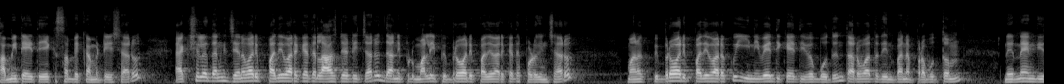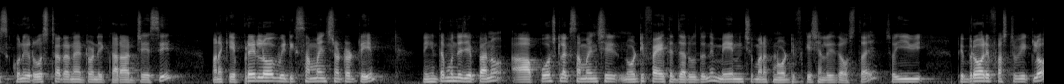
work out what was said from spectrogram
కమిటీ అయితే ఏకసభ్య కమిటీ వేశారు. యాక్చువల్గా దానికి జనవరి పది వరకు అయితే లాస్ట్ డేట్ ఇచ్చారు. దాన్ని ఇప్పుడు మళ్ళీ ఫిబ్రవరి పది వరకు అయితే పొడిగించారు. మనకు ఫిబ్రవరి పది వరకు ఈ నివేదిక అయితే ఇవ్వబోతుంది. తర్వాత దీనిపైన ప్రభుత్వం నిర్ణయం తీసుకొని రోస్టర్ అనేటువంటి ఖరారు చేసి మనకి ఏప్రిల్లో వీటికి సంబంధించినటువంటి నేను ఇంతకుముందే చెప్పాను ఆ పోస్టులకు సంబంధించి నోటిఫై అయితే జరుగుతుంది. మే నుంచి మనకు నోటిఫికేషన్లు అయితే వస్తాయి. సో ఈ ఫిబ్రవరి ఫస్ట్ వీక్లో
